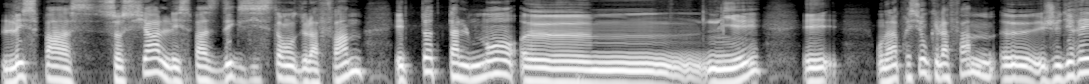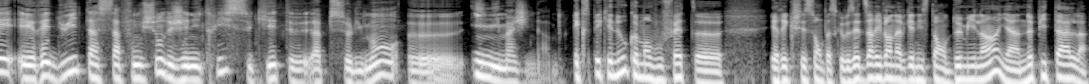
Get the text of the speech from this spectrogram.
l'espace social, l'espace d'existence de la femme est totalement euh, nié et on a l'impression que la femme, euh, je dirais, est réduite à sa fonction de génitrice, ce qui est euh, absolument euh, inimaginable. Expliquez-nous comment vous faites Éric Chesson, parce que vous êtes arrivé en Afghanistan en 2001. Il y a un hôpital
